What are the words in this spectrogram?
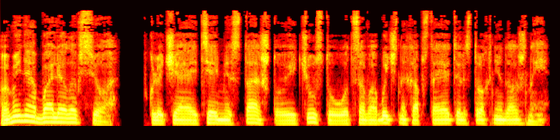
У меня болело все, включая те места, что и чувствоваться в обычных обстоятельствах не должны.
